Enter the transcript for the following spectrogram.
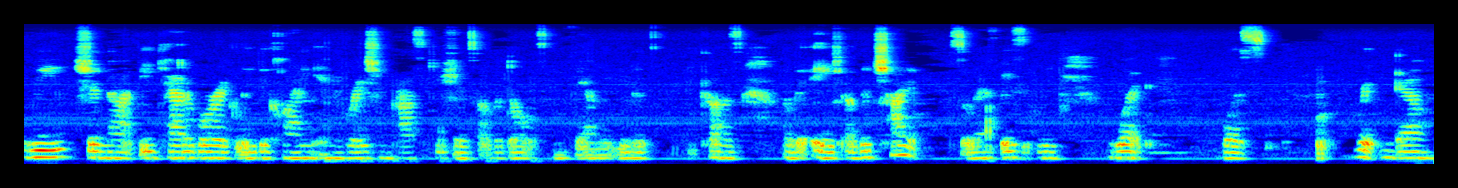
we should not be categorically declining immigration prosecutions of adults and family units because of the age of the child. So that's basically what was written down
